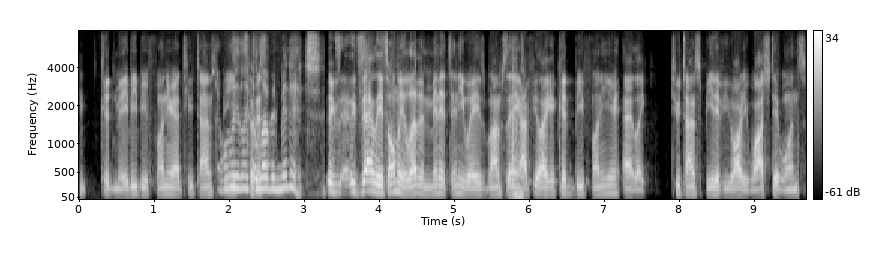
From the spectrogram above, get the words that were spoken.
could maybe be funnier at two times speed. Only like eleven minutes. Ex- exactly. It's only 11 minutes, anyways. But I'm saying I feel like it could be funnier at like two times speed if you already watched it once.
